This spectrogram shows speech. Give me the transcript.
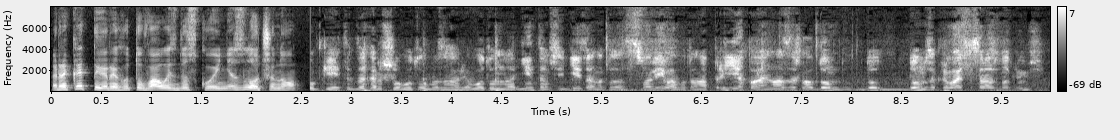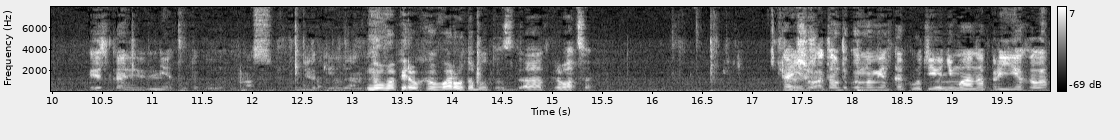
ракетири готувались до скоєння злочину. Окей, тогда хорошо. Вот образно говоря, вот он один там сидит, она куда-то свалила, вот она приехала, она зашла в дом, дом закрывается сразу на ключ. Нет такого Ну, во-первых, ворота будут а, открываться. Хорошо, а там такой момент, как вот ее нема, она приехала,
